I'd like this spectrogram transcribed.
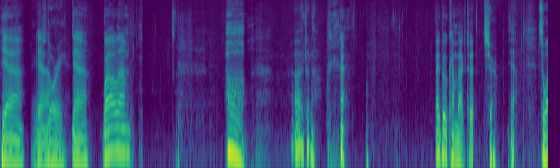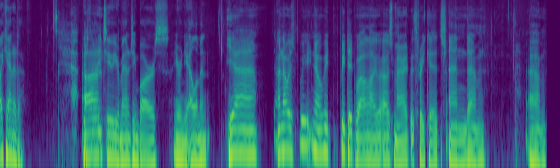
Yeah, and yeah, your story. yeah. Well, um, oh, I don't know. Maybe we'll come back to it. Sure. Yeah. So why Canada? You're Um, 32. You're managing bars. You're in your element. Yeah, and I was we you know we we did well. I, I was married with three kids, and um, um,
